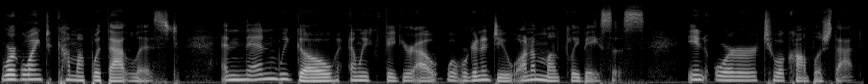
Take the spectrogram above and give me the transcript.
we're going to come up with that list. And then we go and we figure out what we're going to do on a monthly basis in order to accomplish that.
